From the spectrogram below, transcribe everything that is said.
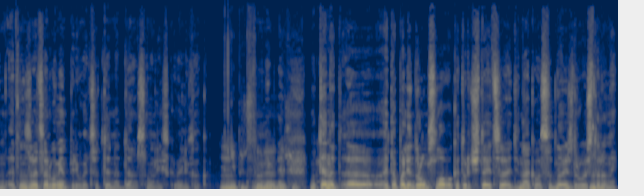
Это называется аргумент, переводится тенет, да, с английского или как? Не представляю Не, даже. Ну, тенет э, это палиндром слова, которое читается одинаково с одной и с другой Мгм. стороны.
